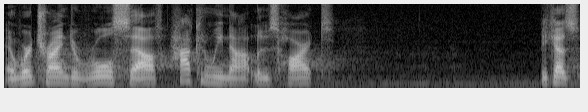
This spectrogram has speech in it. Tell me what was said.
and we're trying to rule self, how can we not lose heart? Because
